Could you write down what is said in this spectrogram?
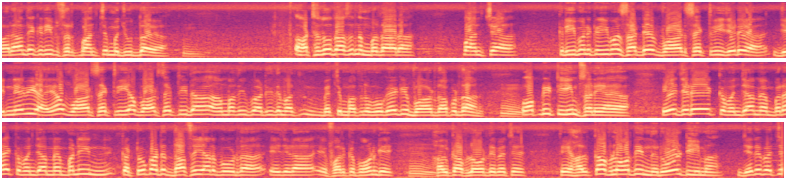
12 ਦੇ ਕਰੀਬ ਸਰਪੰਚ ਮੌਜੂਦਾ ਆ। 8 ਤੋਂ 10 ਨੰਬਰਦਾਰ ਆ ਪੰਚ ਆ ਕਰੀਬਨ ਕਰੀਬਨ ਸਾਡੇ ਵਾਰਡ ਸੈਕਟਰੀ ਜਿਹੜੇ ਆ ਜਿੰਨੇ ਵੀ ਆਏ ਆ ਵਾਰਡ ਸੈਕਟਰੀ ਆ ਵਾਰਡ ਸੈਕਟਰੀ ਦਾ ਆਮ ਆਦਮੀ ਪਾਰਟੀ ਦੇ ਵਿੱਚ ਮਤਲਬ ਹੋ ਗਿਆ ਕਿ ਵਾਰਡ ਦਾ ਪ੍ਰਧਾਨ। ਉਹ ਆਪਣੀ ਟੀਮ ਸਣੇ ਆਇਆ ਇਹ ਜਿਹੜੇ 51 ਮੈਂਬਰ ਆ 51 ਮੈਂਬਰ ਨਹੀਂ ਘੱਟੋ ਘੱਟ 10000 ਵੋਟ ਦਾ ਇਹ ਜਿਹੜਾ ਇਹ ਫ਼ਰਕ ਪਾਉਣਗੇ ਹਲਕਾ ਫਲੋਰ ਦੇ ਵਿੱਚ। ਤੇ ਹਲਕਾ ਫਲੋਰ ਦੀ ਨਰੋਲ ਟੀਮ ਆ ਜਿਹਦੇ ਵਿੱਚ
